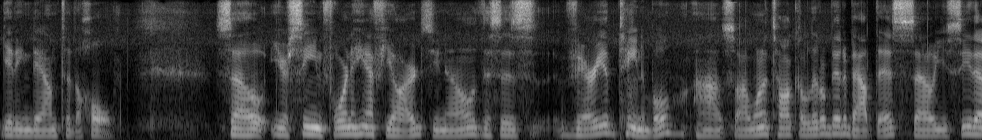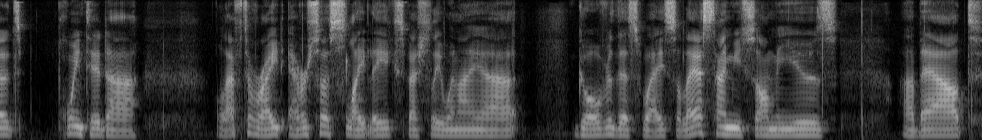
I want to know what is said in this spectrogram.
getting down to the hole. So you're seeing four and a half yards. You know, this is very obtainable. Uh, so I want to talk a little bit about this. So you see that it's pointed uh, left to right ever so slightly, especially when I uh, go over this way. So last time you saw me use about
